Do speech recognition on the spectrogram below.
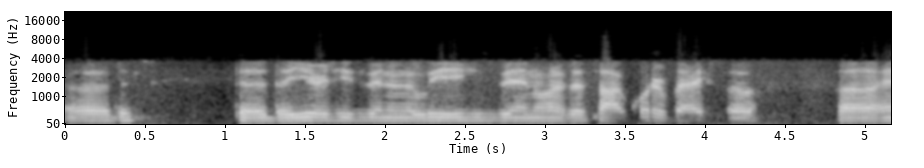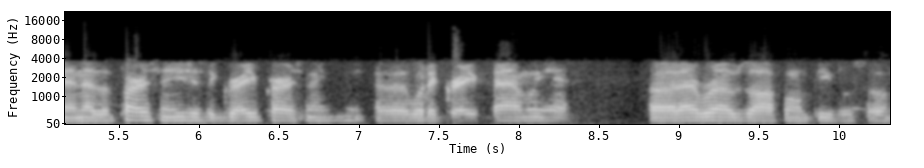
Uh, just the the years he's been in the league, he's been one of the top quarterbacks. So, uh, and as a person, he's just a great person uh, with a great family, and uh, that rubs off on people. So,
